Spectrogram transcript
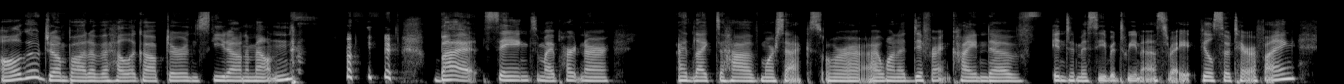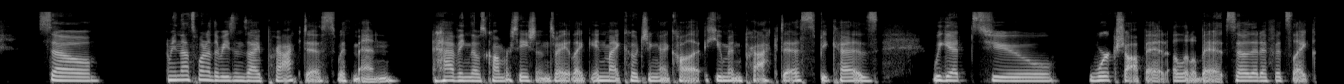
I'll go jump out of a helicopter and ski down a mountain. but saying to my partner, I'd like to have more sex or I want a different kind of intimacy between us, right? It Feels so terrifying. So, I mean, that's one of the reasons I practice with men having those conversations, right? Like in my coaching, I call it human practice because we get to workshop it a little bit so that if it's like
